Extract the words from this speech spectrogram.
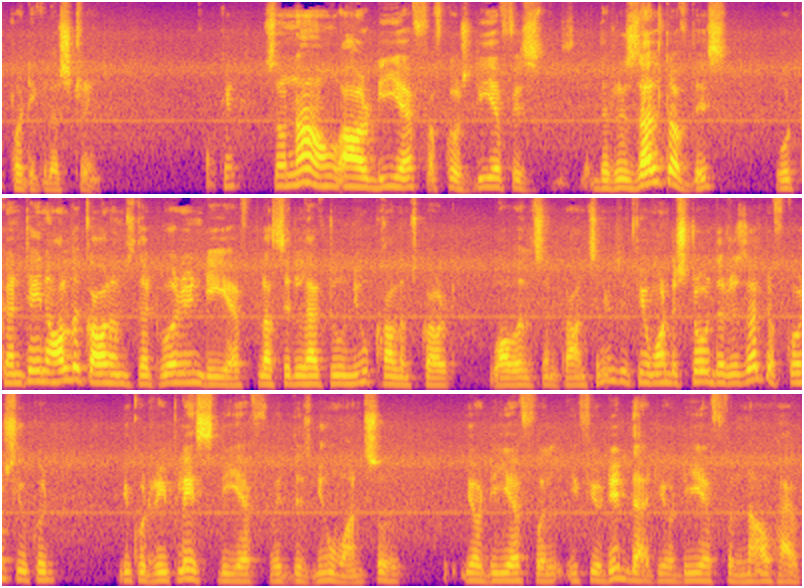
a particular string. Okay, so now our df, of course, df is the result of this would contain all the columns that were in df plus it'll have two new columns called vowels and consonants. If you want to store the result, of course, you could you could replace df with this new one. So your df will, if you did that, your df will now have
